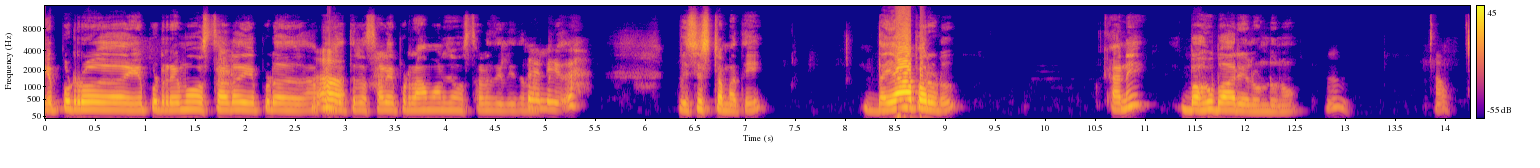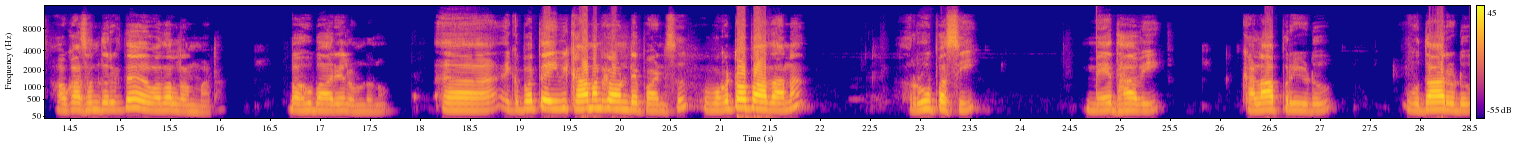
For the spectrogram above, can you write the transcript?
ఎప్పుడు రో ఎప్పుడు రెమో వస్తాడో ఎప్పుడు అపరిచితుడు వస్తాడో ఎప్పుడు రామానుజం వస్తాడో తెలియదు విశిష్టమతి దయాపరుడు కానీ బహుభార్యలుండును. Hmm. అవకాశం దొరికితే వదలరు అనమాట బహుభార్యలు ఉండును ఆ, ఇకపోతే ఇవి కామన్గా ఉండే పాయింట్స్. ఒకటో పాదాన రూపసి మేధావి కళాప్రియుడు ఉదారుడు.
